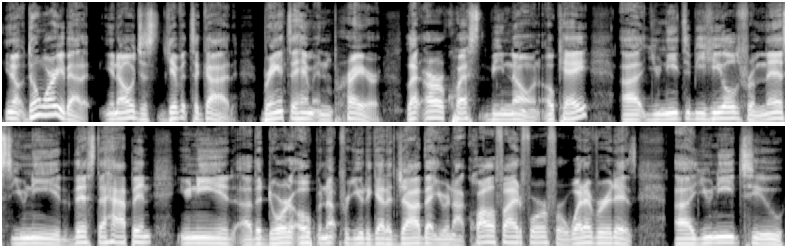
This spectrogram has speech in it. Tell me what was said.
you know, don't worry about it. You know, just give it to God. Bring it to Him in prayer. Let our request be known. Okay. Uh, you need to be healed from this. You need this to happen. You need uh, the door to open up for you to get a job that you're not qualified for, for whatever it is. Uh, you need to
